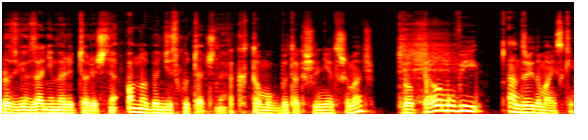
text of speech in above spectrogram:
rozwiązanie merytoryczne. Ono będzie skuteczne. A kto mógłby tak silnie trzymać? Bo PO mówi Andrzej Domański.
